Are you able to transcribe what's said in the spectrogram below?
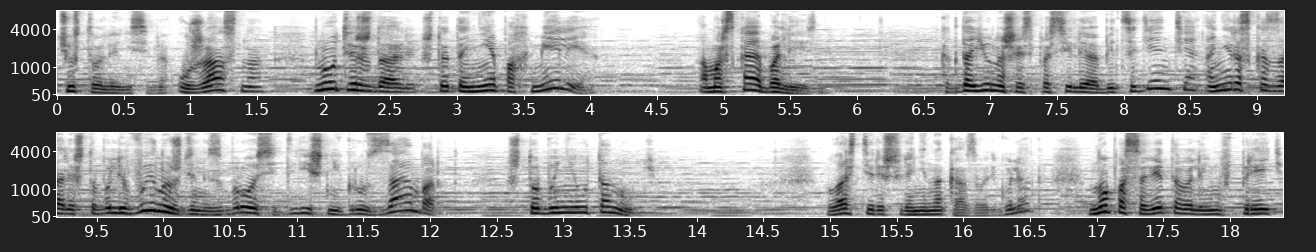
Чувствовали они себя ужасно, но утверждали, что это не похмелье, а морская болезнь. Когда юношей спросили об инциденте, они рассказали, что были вынуждены сбросить лишний груз за борт, чтобы не утонуть. Власти решили не наказывать гуляк, но посоветовали им впредь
